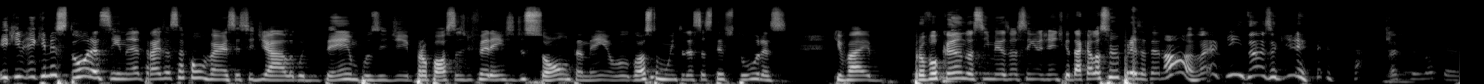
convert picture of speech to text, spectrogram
E que, e que mistura, assim, né? Traz essa conversa, esse diálogo de tempos e de propostas diferentes de som também. Eu gosto muito dessas texturas que vai provocando assim mesmo, assim, a gente, que dá aquela surpresa até, não, vai aqui então, isso aqui. Acho bem bacana.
